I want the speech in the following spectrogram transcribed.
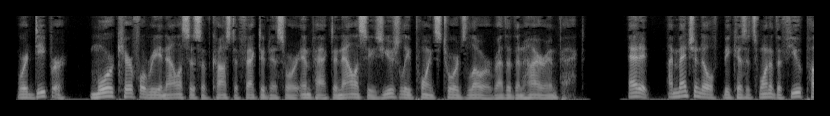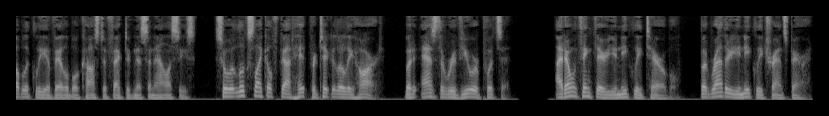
where deeper, more careful reanalysis of cost effectiveness or impact analyses usually points towards lower rather than higher impact. Edit I mentioned ALLFED because it's one of the few publicly available cost effectiveness analyses, so it looks like ALLFED got hit particularly hard, but as the reviewer puts it, I don't think they're uniquely terrible, but rather uniquely transparent.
